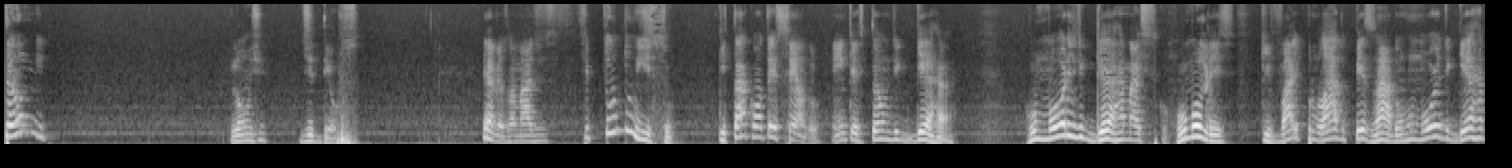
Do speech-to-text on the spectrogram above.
tão longe de Deus. É, meus amados, se tudo isso que está acontecendo em questão de guerra, rumores de guerra, mas rumores que vai para um lado pesado, um rumor de guerra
